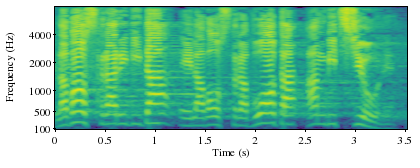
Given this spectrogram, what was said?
la vostra aridità e la vostra vuota ambizione.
